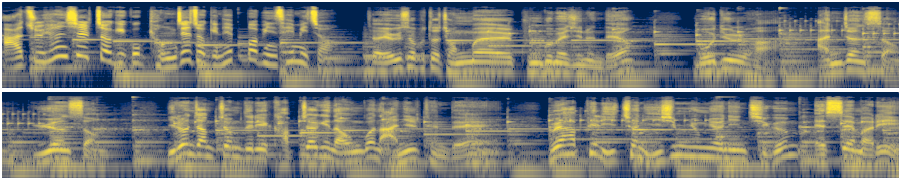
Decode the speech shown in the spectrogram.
아주 현실적이고 경제적인 해법인 셈이죠. 자, 여기서부터 정말 궁금해지는데요. 모듈화, 안전성, 유연성 이런 장점들이 갑자기 나온 건 아닐 텐데 왜 하필 2026년인 지금 SMR이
